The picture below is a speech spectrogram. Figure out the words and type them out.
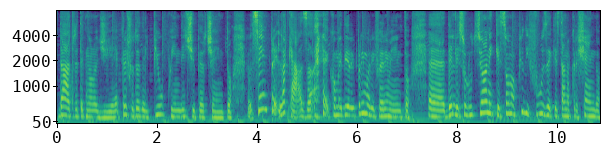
da altre tecnologie, cresciute del più 15%. Sempre la casa è come dire il primo riferimento eh, delle soluzioni che sono più diffuse, che stanno crescendo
